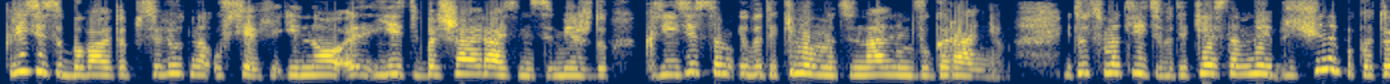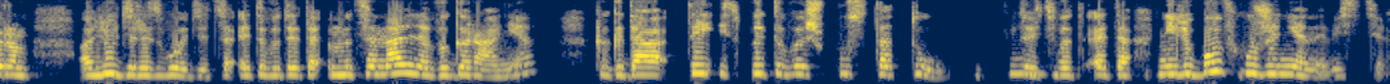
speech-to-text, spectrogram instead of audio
кризисы бывают абсолютно у всех, и, но э, есть большая разница между кризисом и вот таким эмоциональным выгоранием. И тут смотрите, вот такие основные причины, по которым а, люди разводятся, это вот это эмоциональное выгорание, когда ты испытываешь пустоту. То есть вот это не любовь хуже ненависти.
